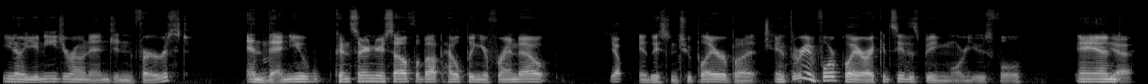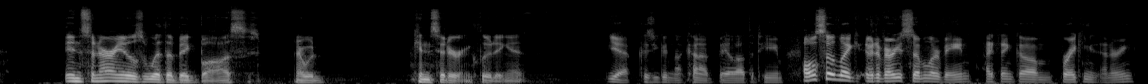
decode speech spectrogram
you know you need your own engine first, and Mhm. then you concern yourself about helping your friend out. Yep. At least in two player, but in three and four player, I could see this being more useful. And yeah. in scenarios with a big boss, I would consider including it. Yeah, because you can kind of bail out the team. Also, like in a very similar vein, I think um breaking and entering,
